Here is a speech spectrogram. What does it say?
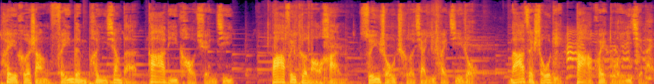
配合上肥嫩喷香的咖喱烤全鸡，巴菲特老汉随手扯下一块鸡肉，拿在手里大快朵颐起来。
